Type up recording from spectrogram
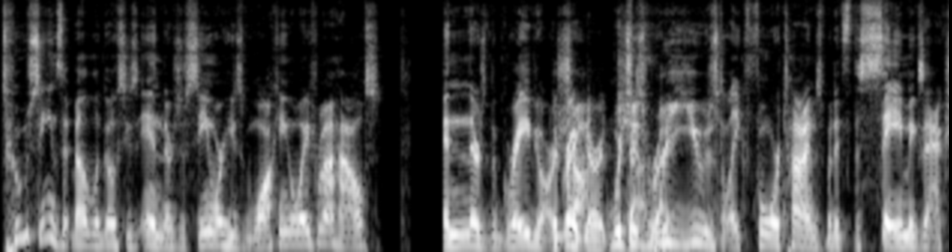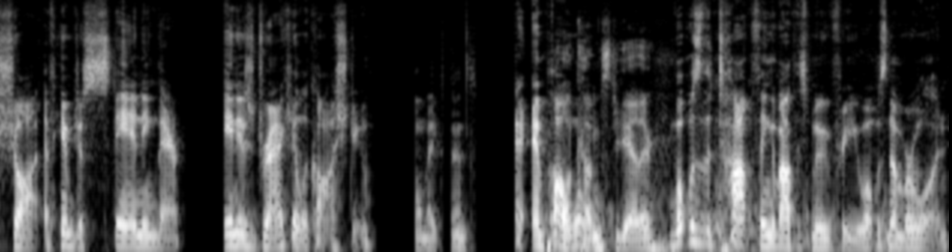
two scenes that Bela Lugosi's in. There's a scene where he's walking away from a house, and there's the graveyard, The graveyard shot, which shot, is right. reused like four times, but it's the same exact shot of him just standing there in his Dracula costume. all makes sense. And Paul, what, comes together. what was the top thing about this movie for you? What was number one?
